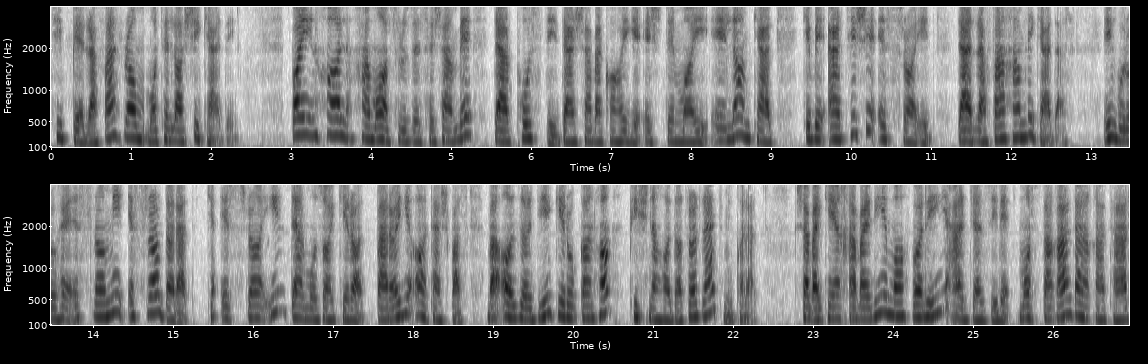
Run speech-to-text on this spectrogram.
تیپ رفح را متلاشی کردیم. با این حال حماس روز سهشنبه در پستی در شبکه های اجتماعی اعلام کرد که به ارتش اسرائیل در رفح حمله کرده است این گروه اسلامی اصرار دارد که اسرائیل در مذاکرات برای آتش بس و آزادی گروگانها پیشنهادات را رد می کند. شبکه خبری ماهواره الجزیره مستقر در قطر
